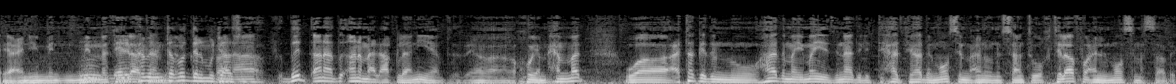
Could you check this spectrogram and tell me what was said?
يعني من مما في يعني انت ضد المجازفة. ضد أنا أنا مع العقلانية يا أخوي محمد وأعتقد إنه هذا ما يميز نادي الاتحاد في هذا الموسم مع نونو سأنتو واختلافه عن الموسم السابق.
